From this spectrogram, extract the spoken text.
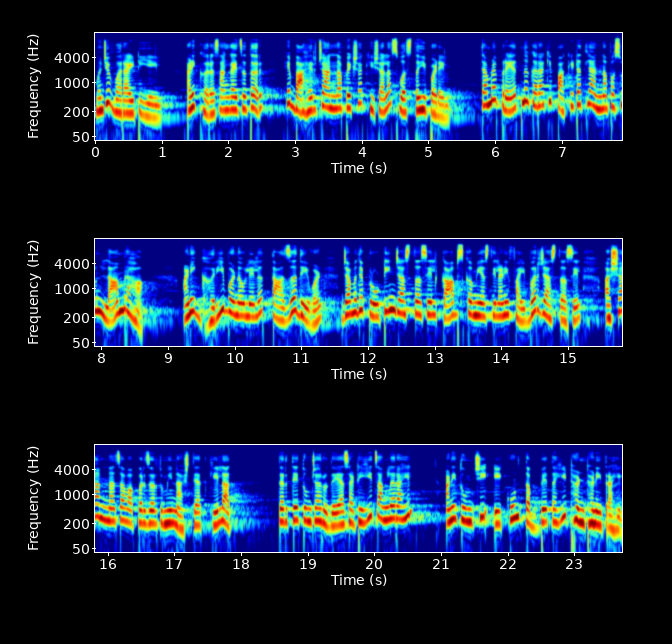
म्हणजे व्हरायटी येईल. आणि खरं सांगायचं तर हे बाहेरच्या अन्नापेक्षा खिशाला स्वस्तही पडेल. त्यामुळे प्रयत्न करा की पाकिटातल्या अन्नापासून लांब राहा. आणि घरी बनवलेलं ताजं देवण ज्यामध्ये प्रोटीन जास्त असेल काब्स कमी असतील आणि फायबर जास्त असेल अशा अन्नाचा वापर जर तुम्ही नाश्त्यात केलात तर ते तुमच्या हृदयासाठीही चांगलं राहील आणि तुमची एकूण तब्येतही ठणठणीत राहील.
